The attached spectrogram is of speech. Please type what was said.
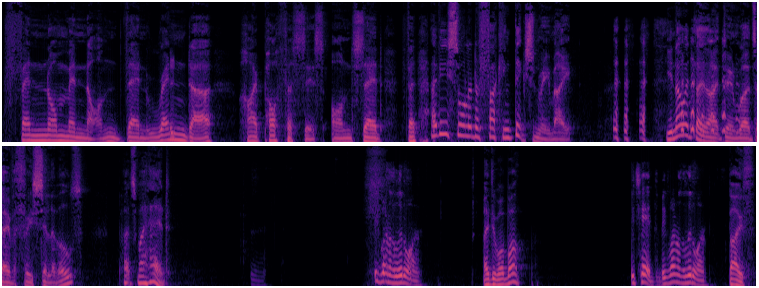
phenomenon, then render hypothesis on said. Phen- Have you swallowed a fucking dictionary, mate? You know I don't like doing words over three syllables. Hurts my head. Big one or the little one? I do what? What? Which head? The big one or the little one? Both.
